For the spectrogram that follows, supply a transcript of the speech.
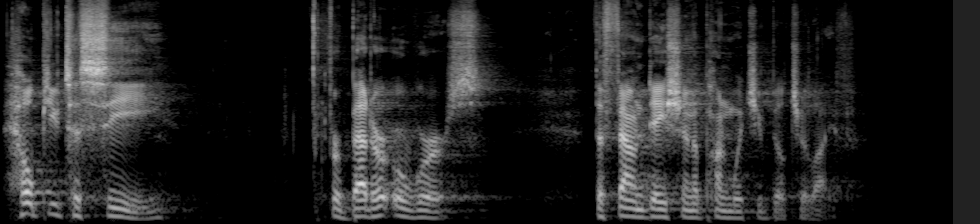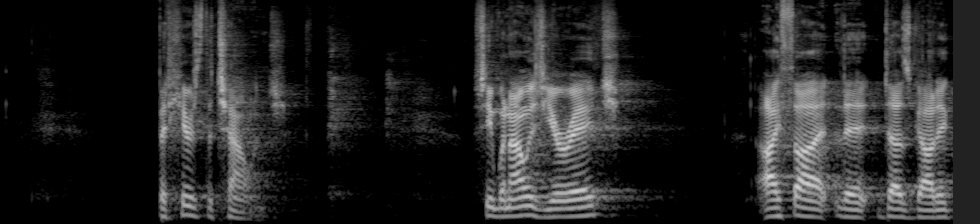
help you to see, for better or worse, the foundation upon which you built your life. But here's the challenge. See, when I was your age, I thought that does God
